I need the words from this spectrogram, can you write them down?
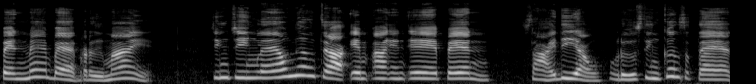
เป็นแม่แบบหรือไม่ จริงๆแล้วเนื่องจาก mRNA เป็น สายเดี่ยวหรือ single strand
